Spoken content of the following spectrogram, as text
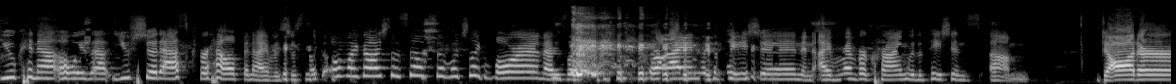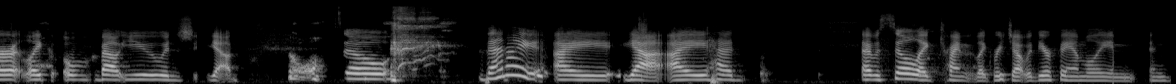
you can always ask, you should ask for help. And I was just like, oh my gosh, that sounds so much like Laura. And I was like crying with the patient. And I remember crying with the patient's um, daughter, like about you. And she, yeah. Oh. So then I, I, yeah, I had I was still like trying to like reach out with your family and and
